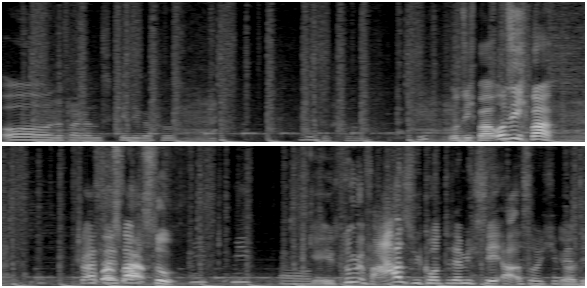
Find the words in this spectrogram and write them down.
Oh, das war ganz killiger Schuss. Unsichtbar, unsichtbar! Scheiße, Was machst du? Miep, miep. Oh, Geld. siehst du mir was? Wie konnte der mich sehen? Also ich Ja, wette, die,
